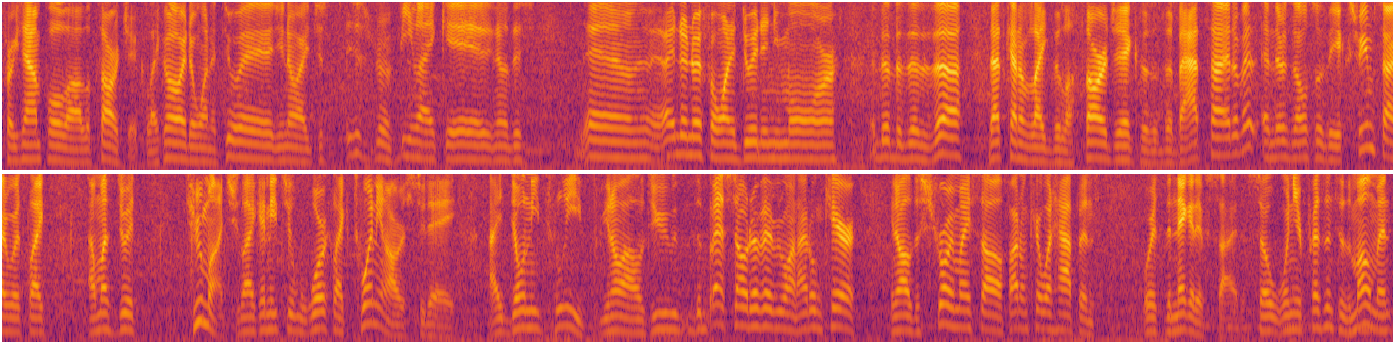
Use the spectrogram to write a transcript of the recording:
for example, uh, lethargic, like, oh, I don't want to do it, you know, I just, I just don't feel like it, you know, this, um, I don't know if I want to do it anymore, blah, blah, blah, that's kind of like the lethargic, the, the bad side of it, and there's also the extreme side where it's like, I must do it too much, like I need to work like 20 hours today, I don't need sleep, you know, I'll do the best out of everyone, I don't care, you know, I'll destroy myself, I don't care what happens, where it's the negative side. So when you're present to the moment,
